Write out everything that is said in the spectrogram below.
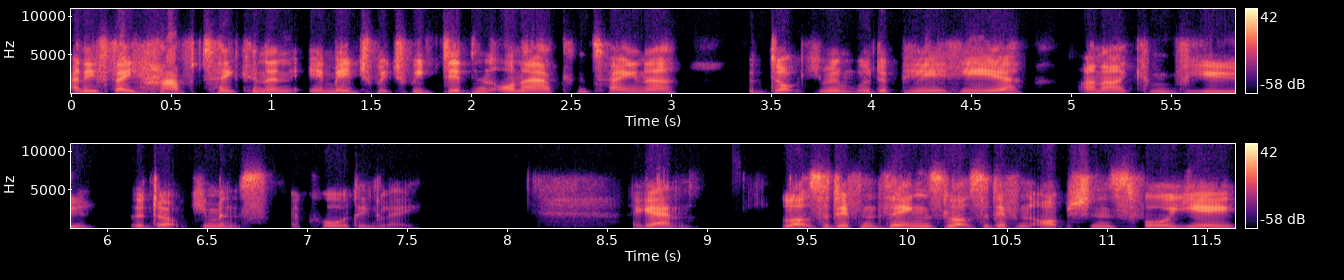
And if they have taken an image, which we didn't on our container, the document would appear here and I can view the documents accordingly. Again, lots of different things, lots of different options for you,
